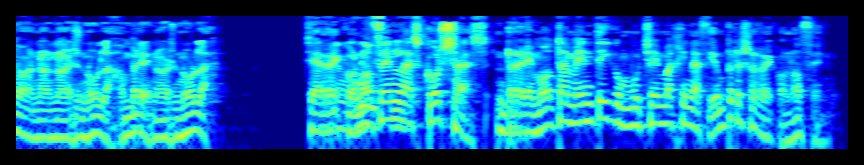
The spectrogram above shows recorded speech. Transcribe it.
No, no, no es nula, hombre, no es nula. Se reconocen las cosas remotamente y con mucha imaginación, pero se reconocen.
